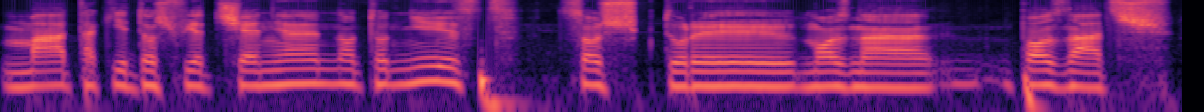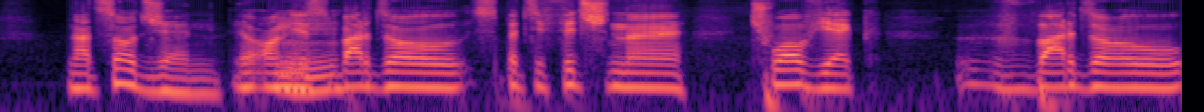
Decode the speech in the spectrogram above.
ma takie doświadczenie, no to nie jest coś, który można poznać na co dzień. On mm. jest bardzo specyficzny człowiek w bardzo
